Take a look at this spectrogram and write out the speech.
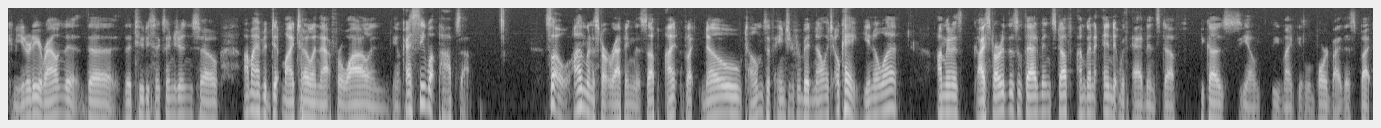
community around the, the, the 2d6 engine. So I might have to dip my toe in that for a while and you know kind of see what pops up. So I'm going to start wrapping this up. I like no tomes of ancient forbidden knowledge. Okay, you know what? I'm gonna. I started this with admin stuff. I'm gonna end it with admin stuff because you know you might be a little bored by this, but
